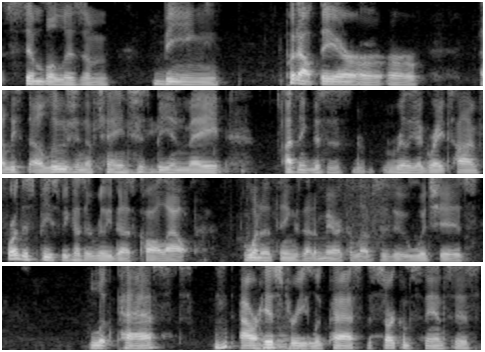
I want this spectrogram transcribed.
symbolism being put out there or, or at least the illusion of change is being made i think this is really a great time for this piece because it really does call out one of the things that America loves to do, which is look past our mm-hmm. history, look past the circumstances,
